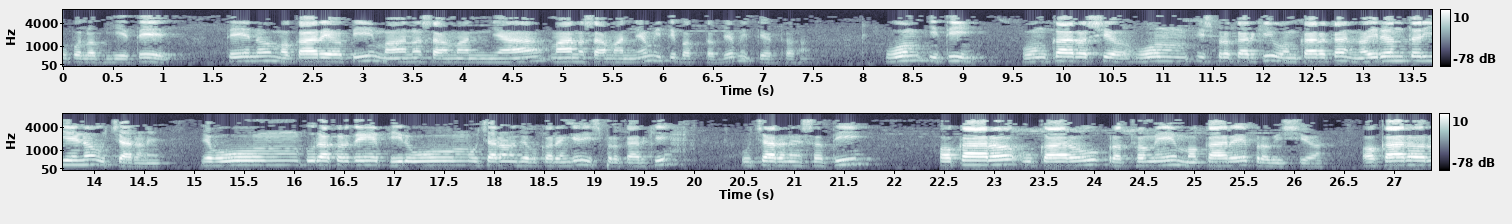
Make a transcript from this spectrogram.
उपलभ्येते। तेन मकारे अपि मान सामान्या सामान्यम इति वक्तव्यम ओम इति ओंकार ओम इस प्रकार की ओंकार का नैरंतर्येण उच्चारण। जब ओम पूरा कर देंगे, फिर ओम उच्चारण जब करेंगे, इस प्रकार की उच्चारण सती। अकार उकारो प्रथमे मकारे प्रविश्य। अकार और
